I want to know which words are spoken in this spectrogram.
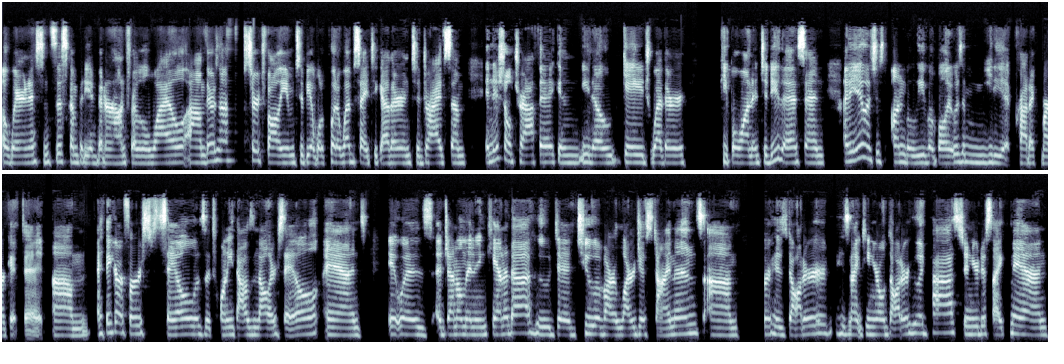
awareness since this company had been around for a little while, um, there's enough search volume to be able to put a website together and to drive some initial traffic and, you know, gauge whether people wanted to do this. And I mean, it was just unbelievable. It was immediate product market fit. Um, I think our first sale was a $20,000 sale. And it was a gentleman in Canada who did two of our largest diamonds. Um, for his daughter, his 19 year old daughter who had passed. And you're just like, man,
